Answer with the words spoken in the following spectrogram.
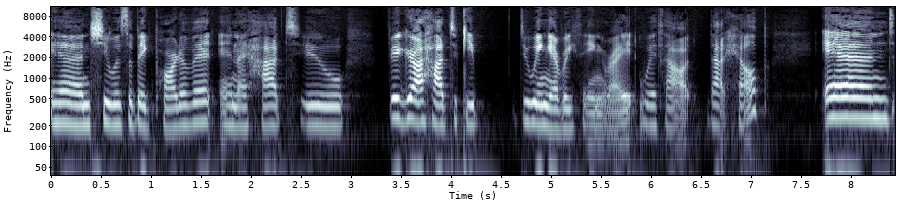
and she was a big part of it, and I had to figure out how to keep doing everything right without that help, and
